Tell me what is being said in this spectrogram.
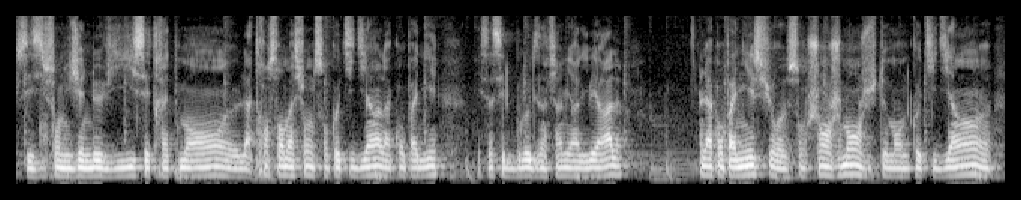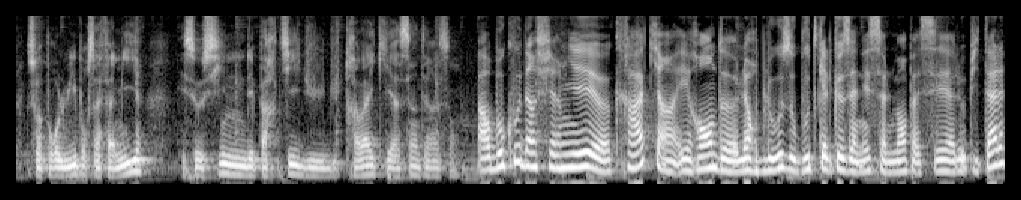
euh, son hygiène de vie, ses traitements, euh, la transformation de son quotidien, l'accompagner, et ça c'est le boulot des infirmières libérales, l'accompagner sur son changement justement de quotidien, euh, soit pour lui, pour sa famille. Et c'est aussi une des parties du, travail qui est assez intéressant. Alors beaucoup d'infirmiers euh, craquent hein, et rendent leur blouse au bout de quelques années seulement passées à l'hôpital.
